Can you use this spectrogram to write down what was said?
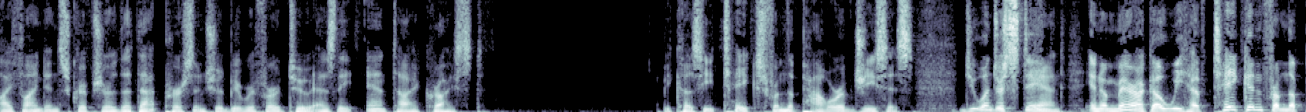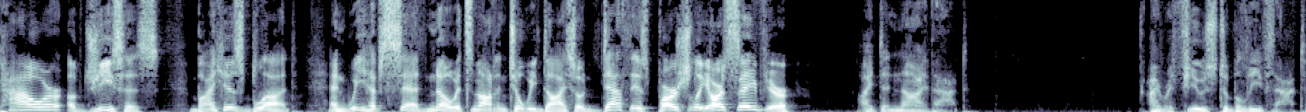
I find in Scripture that that person should be referred to as the Antichrist because he takes from the power of Jesus. Do you understand? In America, we have taken from the power of Jesus by his blood, and we have said, no, it's not until we die. So death is partially our Savior. I deny that. I refuse to believe that.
